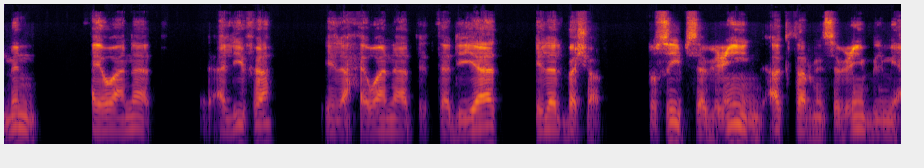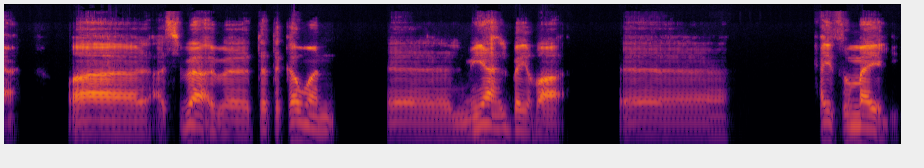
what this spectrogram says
من حيوانات أليفة إلى حيوانات الثدييات إلى البشر. تصيب 70 أكثر من 70% وأسباب تتكون آه، المياه البيضاء حيث ما يلي.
